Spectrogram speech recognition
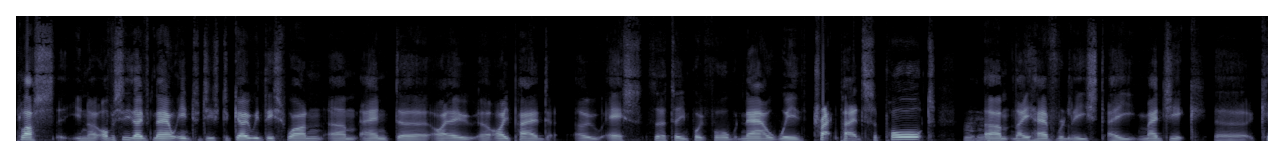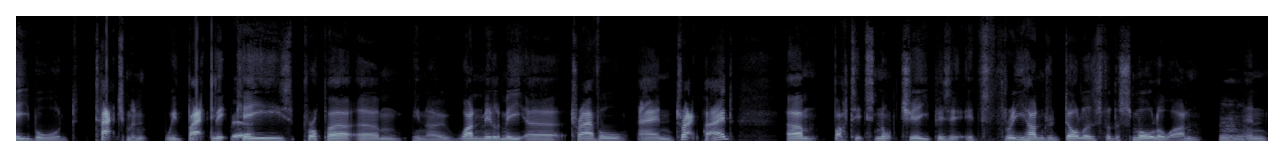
plus, you know, obviously they've now introduced to go with this one, um, and uh, I, uh, iPad OS thirteen point four now with trackpad support. Mhm. Um, they have released a Magic uh, keyboard attachment with backlit Yeah. keys, proper, um, you know, one millimeter travel and trackpad. Um, but it's not cheap, is it? It's three hundred dollars for the smaller one Mhm.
